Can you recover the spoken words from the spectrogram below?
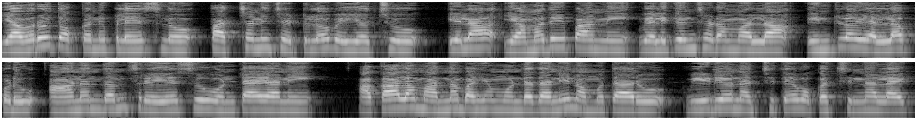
ఎవరూ తొక్కని ప్లేస్లో పచ్చని చెట్టులో వేయొచ్చు. ఇలా యమదీపాన్ని వెలిగించడం వల్ల ఇంట్లో ఎల్లప్పుడూ ఆనందం శ్రేయస్సు ఉంటాయని అకాల మరణ భయం ఉండదని నమ్ముతారు. వీడియో నచ్చితే ఒక చిన్న లైక్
